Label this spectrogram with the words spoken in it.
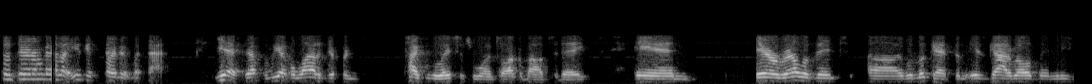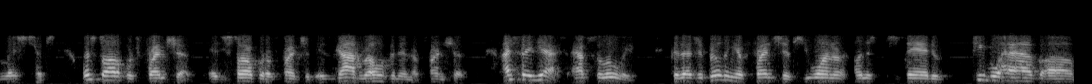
So, Darren, I'm going to let you get started with that. Yes, definitely. We have a lot of different type of relationships we want to talk about today. And they're relevant. Uh, we look at them. Is God relevant in these relationships? Let's start off with friendship. As you start off with a friendship, is God relevant in a friendship? I say yes, absolutely. Because as you're building your friendships, you want to understand if people have uh,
